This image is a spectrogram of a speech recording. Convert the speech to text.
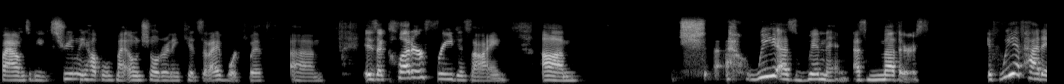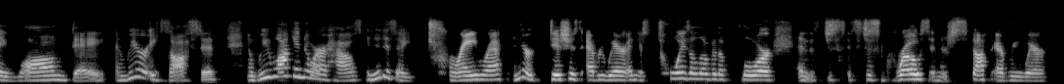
found to be extremely helpful with my own children and kids that I've worked with, um, is a clutter-free design. Um, we as women, as mothers, if we have had a long day and we are exhausted and we walk into our house and it is a train wreck and there are dishes everywhere and there's toys all over the floor and it's just it's just gross and there's stuff everywhere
